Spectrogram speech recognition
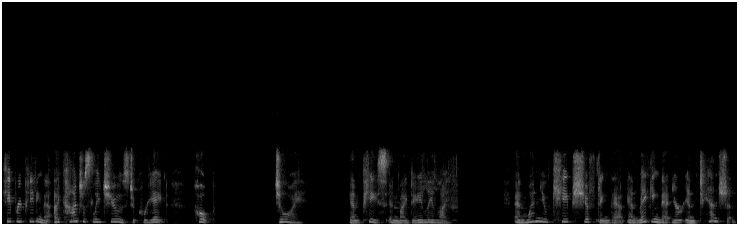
Keep repeating that. I consciously choose to create hope, joy, and peace in my daily life. And when you keep shifting that and making that your intention,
